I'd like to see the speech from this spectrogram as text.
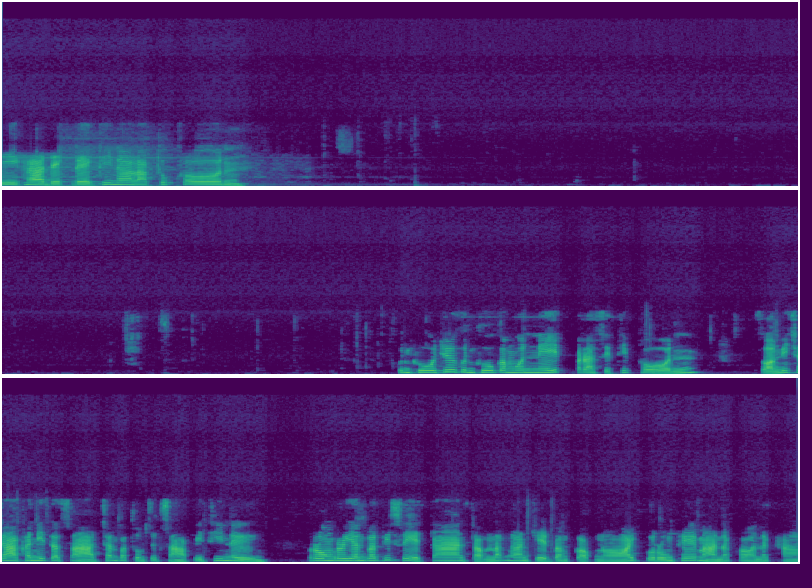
ดีค่ะเด็กๆที่น่ารักทุกคน คุณครูชื่อคุณครูกำมลนิตประสิทธิผล สอนวิชาคณิตศาสตร์ ชั้นประถมศึกษาปีที่หนึ่งโรงเรียนวัดวิเศษการสำนักงานเขตบางกอกน้อย กรุงเทพมหานครนะคะ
